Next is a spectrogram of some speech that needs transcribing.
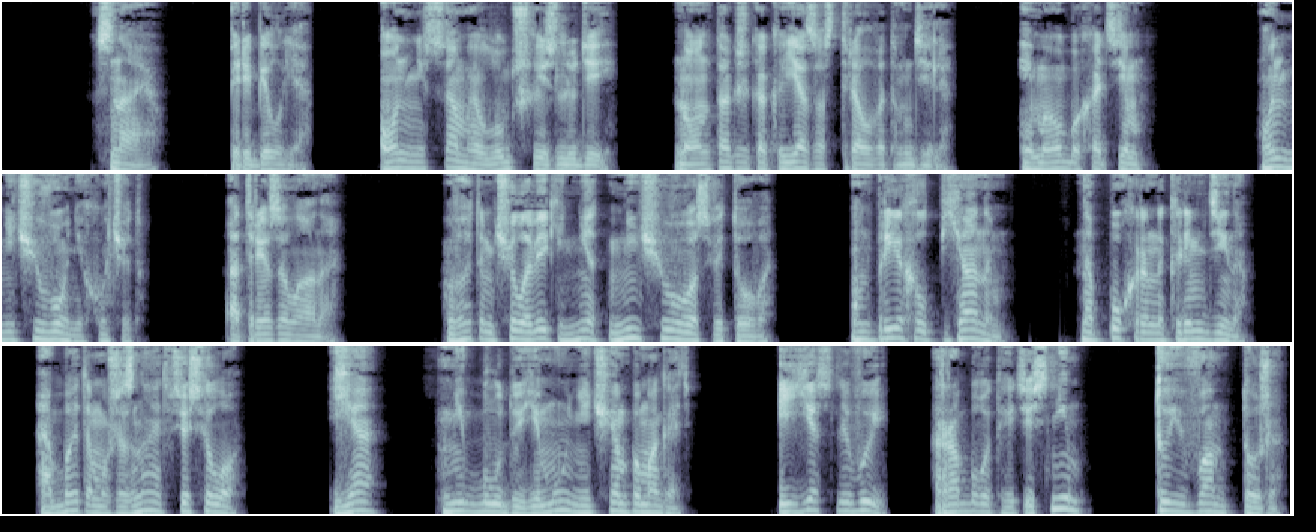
Знаю, перебил я. Он не самый лучший из людей, но он так же, как и я, застрял в этом деле. И мы оба хотим... Он ничего не хочет, отрезала она. В этом человеке нет ничего святого. Он приехал пьяным на похороны Кремдина. Об этом уже знает все село. Я не буду ему ничем помогать. И если вы работаете с ним, то и вам тоже.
